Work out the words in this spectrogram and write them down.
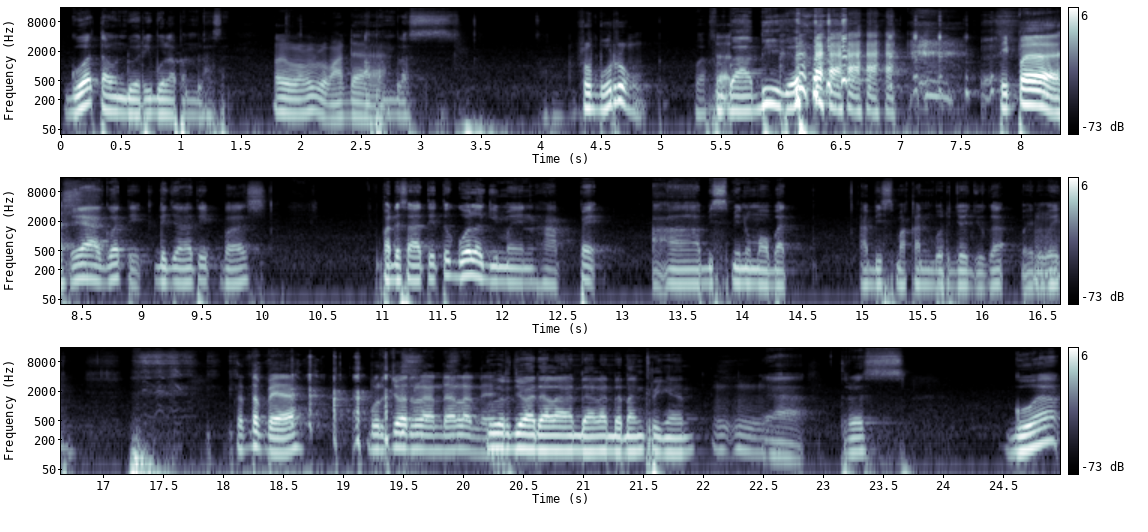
Gua tahun 2018-an. oh, belum belum ada 18. flu burung flu babi tuh. tipes Iya, gua tip, gejala tipes. Pada saat itu gue lagi main HP abis minum obat, abis makan burjo juga, by the way. tetep ya burjo adalah andalan ya Burjo adalah andalan dan angkringan. Mm-mm. Ya, terus gua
